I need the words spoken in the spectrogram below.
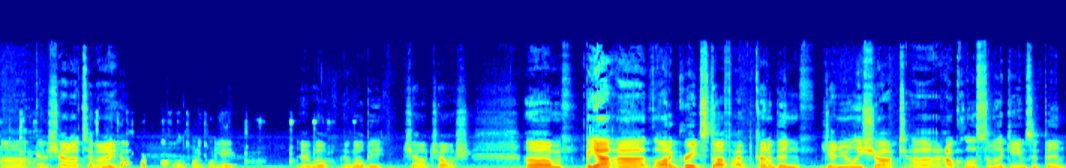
Uh, got a shout out to That's my be Josh Workawful in 2028. It will. It will be. Shout out Josh. Um, but yeah, uh, a lot of great stuff. I've kind of been genuinely shocked uh, how close some of the games have been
